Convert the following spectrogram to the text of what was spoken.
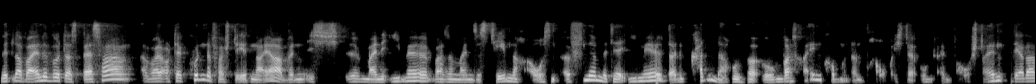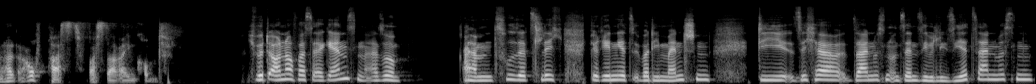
Mittlerweile wird das besser, weil auch der Kunde versteht, naja, wenn ich äh, meine E-Mail, also mein System nach außen öffne mit der E-Mail, dann kann darüber irgendwas reinkommen und dann brauche ich da irgendeinen Baustein, der dann halt aufpasst, was da reinkommt. Ich würde auch noch was ergänzen. Also ähm, zusätzlich, wir reden jetzt über die Menschen, die sicher sein müssen und sensibilisiert sein müssen.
